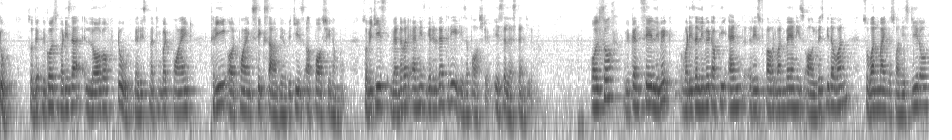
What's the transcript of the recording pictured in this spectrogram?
2. So because what is the log of 2 that is nothing but 0.3 or 0.6 are there which is a positive number. So which is whenever n is greater than 3 it is a positive is a less than 0. Also you can say limit what is the limit of the n raised to power 1 by n is always be the 1. So 1 minus 1 is 0.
